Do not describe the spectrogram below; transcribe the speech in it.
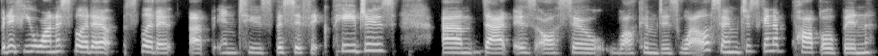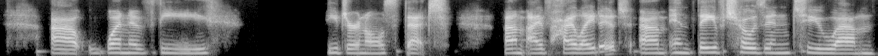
But if you want to split it split it up into specific pages, um, that is also welcomed as well. So I'm just going to pop open uh, one of the the journals that um, I've highlighted, um, and they've chosen to um,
